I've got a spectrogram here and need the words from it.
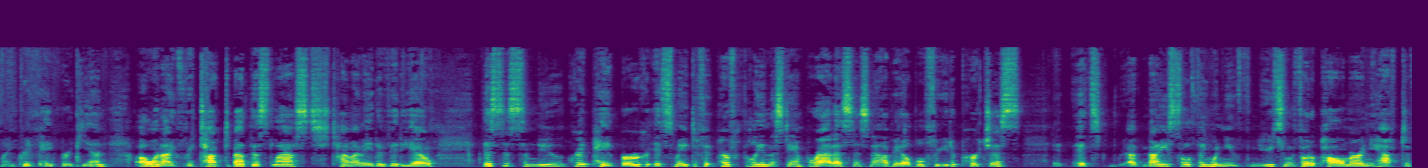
my grid paper again. Oh, and I talked about this last time I made a video. This is some new grid paper. It's made to fit perfectly in the Stamparatus and it's now available for you to purchase. it's a nice little thing when you're using the photopolymer and you have to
